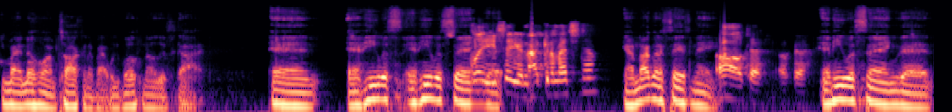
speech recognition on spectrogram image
you might know who I'm talking about. We both know this guy, and and he was and he was saying. Wait, that, you say you're not gonna mention him? Yeah, I'm not going to say his name. Oh, okay, okay. And he was saying that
